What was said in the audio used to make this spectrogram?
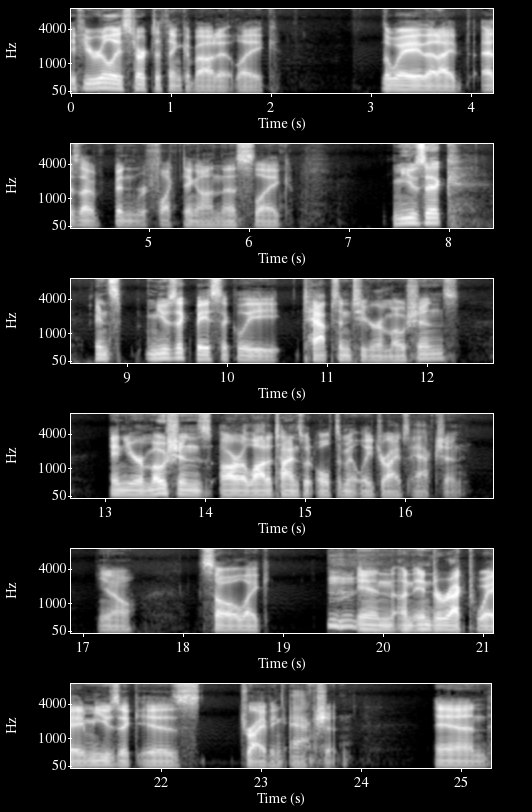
if you really start to think about it like the way that I as I've been reflecting on this like music and music basically taps into your emotions and your emotions are a lot of times what ultimately drives action, you know? So like hmm in an indirect way, music is driving action. And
